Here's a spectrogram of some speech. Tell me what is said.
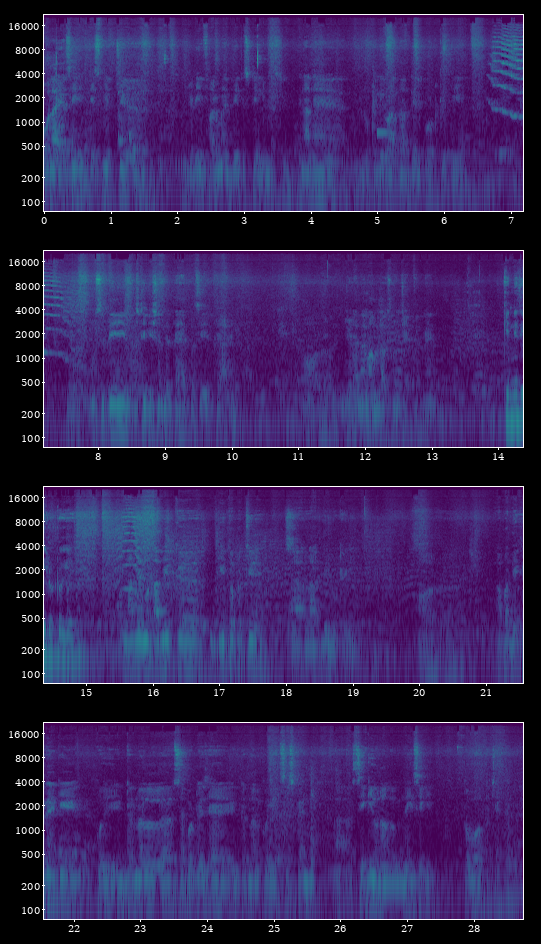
ਕੋਲ ਆਇਆ ਸੀ ਜਿਸ ਵਿੱਚ ਜਿਹੜੀ ਫਰਮ ਹੈ ਦੀਪ ਸਟੀਲ ਇੰਡਸਟਰੀ ਇਹਨਾਂ ਨੇ ਲੁੱਟ ਦੀ ਵਾਰਦਾਤ ਦੀ ਰਿਪੋਰਟ ਕੀਤੀ ਹੈ। ਉਸ ਦੀ ਇਨਵੈਸਟੀਗੇਸ਼ਨ ਦੇ ਤਹਿਤ ਅਸੀਂ ਇੱਥੇ ਆਏ ਔਰ ਜਿਹੜਾ ਮੈਂ ਮਾਮਲਾ ਉਸ ਨੂੰ ਚੈੱਕ ਕਰ ਰਹੇ ਹਾਂ। ਕਿੰਨੇ ਦੀ ਲੁੱਟ ਹੋਈ ਹੈ ਜੀ? ਇਹਨਾਂ ਦੇ ਮੁਤਾਬਿਕ 20 ਤੋਂ 25 ਅ, ਲੱਖ ਦੀ ਲੁੱਟ ਹੈ ਜੀ। ਔਰ ਆਪਾਂ ਦੇਖ ਰਹੇ ਹਾਂ ਕਿ ਕੋਈ ਇੰਟਰਨਲ ਸੈਬੋਟੇਜ ਹੈ ਇੰਟਰਨਲ ਕੋਈ ਅਸਿਸਟੈਂਟ ਸੀਗੀ ਉਹਨਾਂ ਨੂੰ ਨਹੀਂ ਸੀਗੀ। ਤਾਂ ਉਹ ਆਪਾਂ ਚੈੱਕ ਕਰ ਰਹੇ ਹਾਂ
